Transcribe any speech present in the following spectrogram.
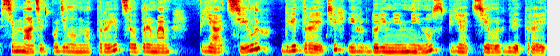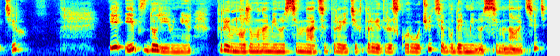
17 поділимо на 3, це отримаємо 5,2 третіх, y дорівнює мінус 5,2 третіх. І х дорівнює 3 множимо на мінус 17 третіх, 3 і 3 скорочується, буде мінус 17,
